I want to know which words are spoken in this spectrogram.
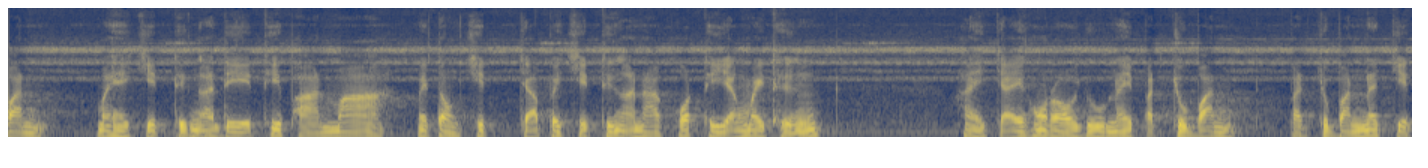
บัน ไม่ให้คิดถึงอดีตที่ผ่านมา ไม่ต้องคิดจะไปคิดถึงอนาคตที่ยังไม่ถึง ให้ใจของเราอยู่ในปัจจุบัน ปัจจุบันนจิต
